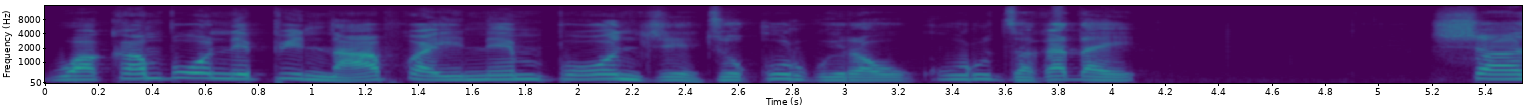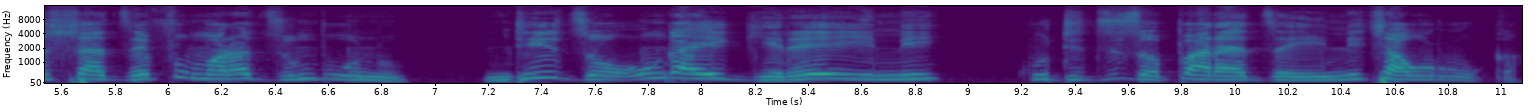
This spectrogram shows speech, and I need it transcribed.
Wakamboonepi nhapwa ine mbonje dzokurwira ukuru dzakadai shasha dzepfumo radzumbunu ndidzo ungaigireini kuti dzizoparadze ini chauruka.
